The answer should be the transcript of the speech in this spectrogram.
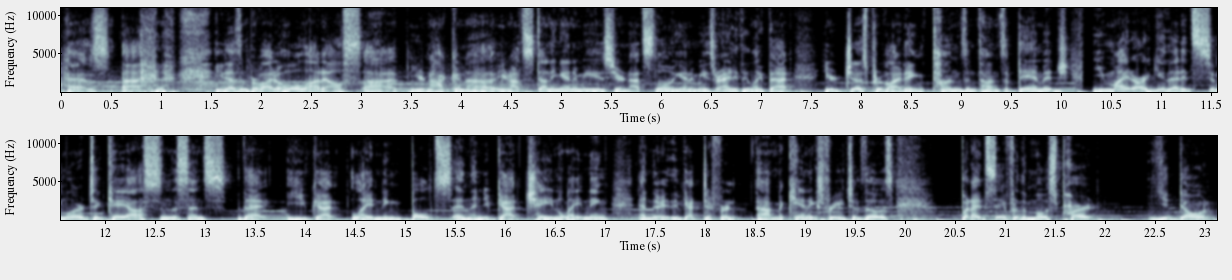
has. Uh, he doesn't provide a whole lot else. Uh, you're not gonna, you're not stunning enemies, you're not slowing enemies or anything like that. You're just providing tons and tons of damage. You might argue that it's similar to Chaos in the sense that you've got lightning bolts and then you've got chain lightning, and they've got different uh, mechanics for each of those. But I'd say for the most part, you don't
